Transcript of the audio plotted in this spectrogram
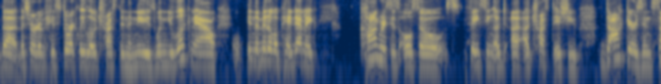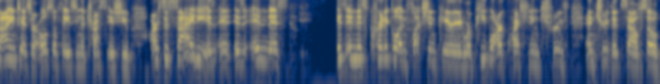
the the sort of historically low trust in the news. When you look now in the middle of a pandemic Congress is also facing a, a, a, trust issue. Doctors and scientists are also facing a trust issue. Our society is, is in this is in this critical inflection period where people are questioning truth and truth itself. So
